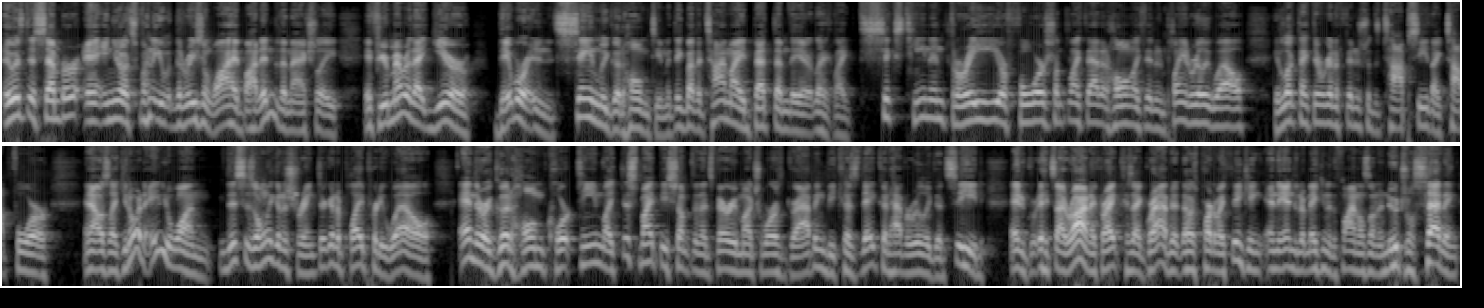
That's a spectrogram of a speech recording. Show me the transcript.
It was December, and, and, you know it's funny. The reason why I bought into them actually, if you remember that year, they were an insanely good home team. I think by the time I bet them, they are like like sixteen and three or four, something like that at home. Like they've been playing really well. It looked like they were going to finish with the top seed, like top four and I was like, you know what, 81, this is only going to shrink. They're going to play pretty well. And they're a good home court team. Like, this might be something that's very much worth grabbing because they could have a really good seed. And it's ironic, right? Because I grabbed it. That was part of my thinking. And they ended up making it to the finals on a neutral setting.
